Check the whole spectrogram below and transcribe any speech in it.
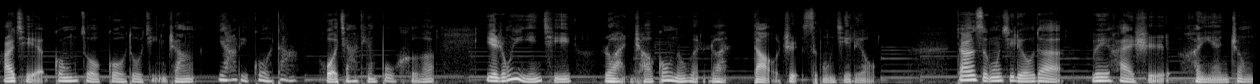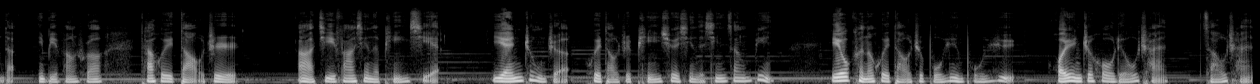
而且工作过度紧张、压力过大或家庭不和，也容易引起卵巢功能紊乱，导致子宫肌瘤。当然，子宫肌瘤的危害是很严重的。你比方说，它会导致啊继发性的贫血，严重者会导致贫血性的心脏病，也有可能会导致不孕不育、怀孕之后流产。早产，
